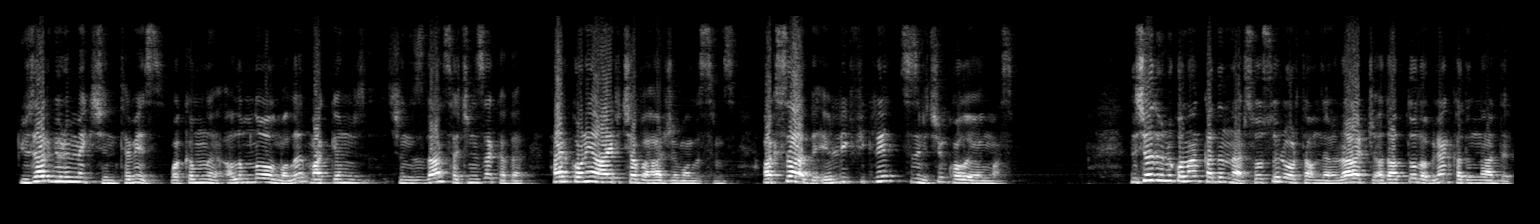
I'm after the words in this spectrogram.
Güzel görünmek için temiz, bakımlı, alımlı olmalı, makyajınızdan saçınıza kadar her konuya ayrı çaba harcamalısınız. Aksi halde evlilik fikri sizin için kolay olmaz. Dışa dönük olan kadınlar sosyal ortamlara rahatça adapte olabilen kadınlardır.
